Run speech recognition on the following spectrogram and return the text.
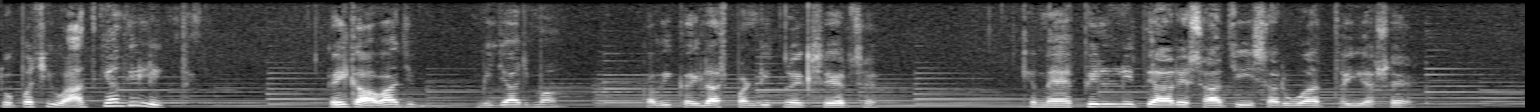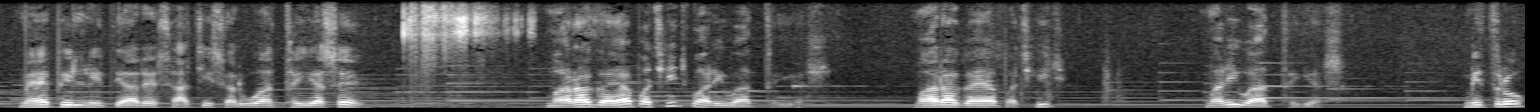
તો પછી વાત ક્યાંથી લીક થઈ? કંઈક આવા જ મિજાજમાં કવિ કૈલાસ પંડિતનો એક શેર છે. કે મહેફિલની ત્યારે સાચી શરૂઆત થઈ હશે? મહેફિલની ત્યારે સાચી શરૂઆત થઈ હશે? મારા ગયા પછી જ મારી વાત થઈ હશે. મારા ગયા પછી જ મારી વાત થઈ હશે. મિત્રો,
